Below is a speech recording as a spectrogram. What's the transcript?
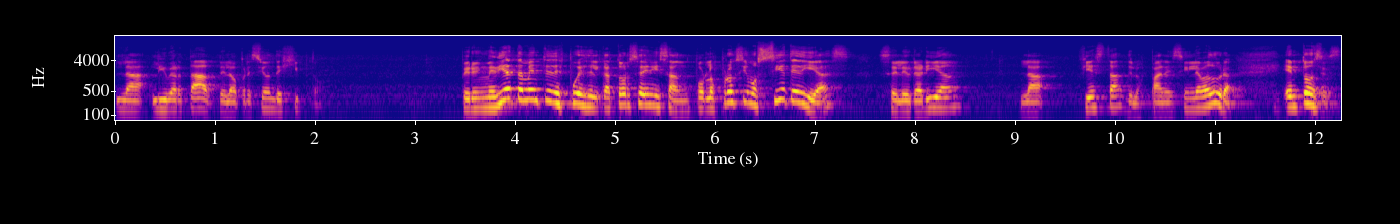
la libertad de la opresión de Egipto. Pero inmediatamente después del 14 de Nisan, por los próximos siete días, celebrarían la fiesta de los panes sin levadura. Entonces,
